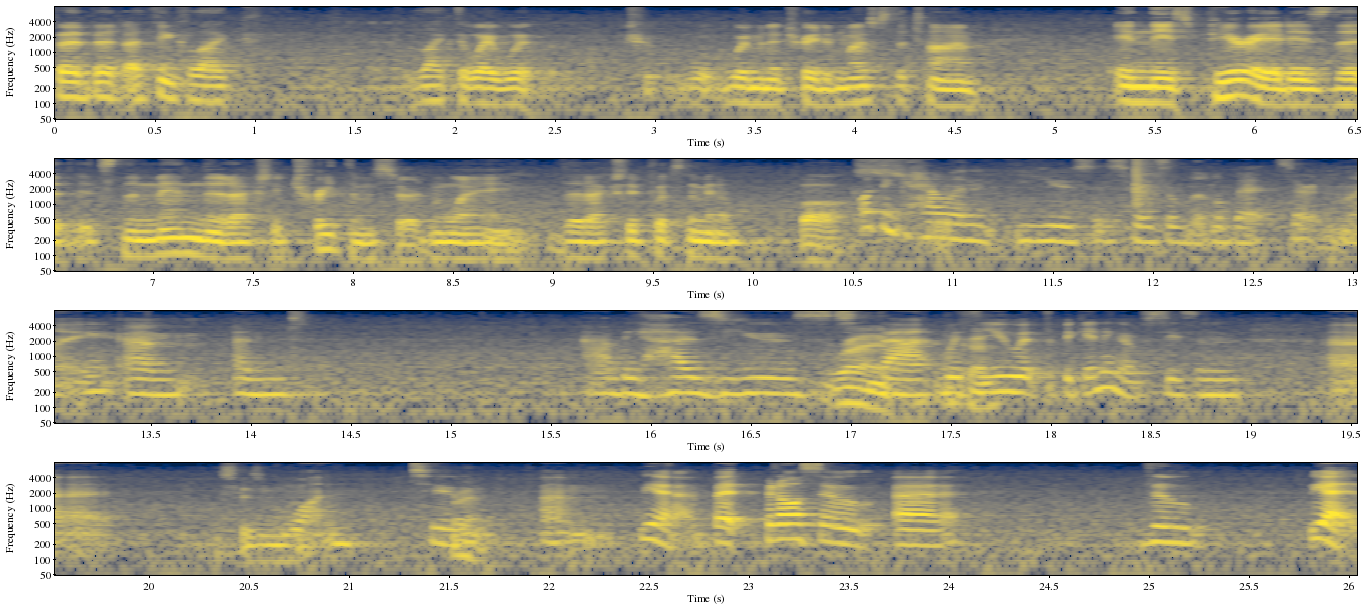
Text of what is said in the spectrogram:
But but I think like like the way women are treated most of the time in this period is that it's the men that actually treat them a certain way that actually puts them in a box. I think Helen uses hers a little bit, certainly, um, and Abby has used Right, that with okay. you at the beginning of season uh, Season one, two. Right. Um, yeah, but but also uh, the yeah,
